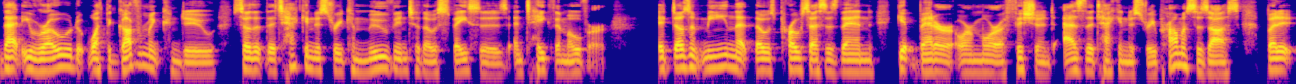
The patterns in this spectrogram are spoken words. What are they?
that erode what the government can do so that the tech industry can move into those spaces and take them over. It doesn't mean that those processes then get better or more efficient as the tech industry promises us, but it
